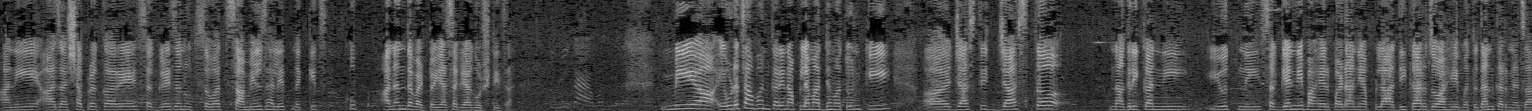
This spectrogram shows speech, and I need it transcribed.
आणि आज अशा प्रकारे सगळेजण उत्सवात सामील झालेत. नक्कीच खूप आनंद वाटतो या सगळ्या गोष्टीचा. मी अ, एवढंच आवाहन करेन आपल्या माध्यमातून की अ, जास्तीत जास्त नागरिकांनी युथनी सगळ्यांनी बाहेर पडा आणि आपला अधिकार जो आहे मतदान करण्याचा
